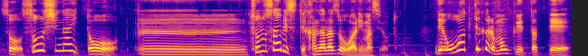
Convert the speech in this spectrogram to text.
そう。そうしないとうーんそのサービスって必ず終わりますよと。で終わってから文句言ったって、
